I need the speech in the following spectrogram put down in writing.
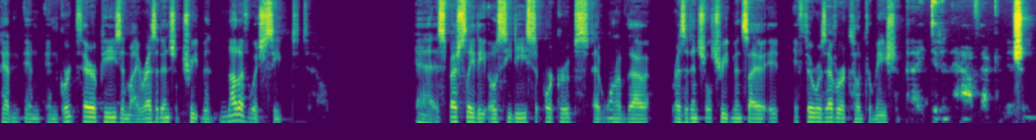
and, and, and, group therapies in my residential treatment, none of which seemed to help. Uh, especially the OCD support groups at one of the residential treatments. I, it, if there was ever a confirmation that I didn't have that condition.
